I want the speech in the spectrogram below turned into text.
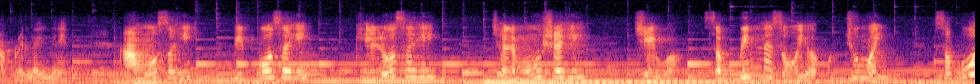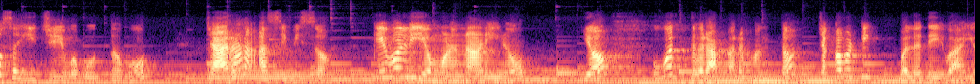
આપણે લઈ લઈએ. આમો સહી વિપો સહી, ખેલો સહી, જલમો સહી, ચેવ સબ્બિન્ન સોય, ઉજ્જુમય, સબો સહી, ચેવ, બુદ્ધવો, ચારણ આસિવિસ કેવલીય મણનાણીનો ય उवद्धरा अरहंत चकवटी बलदेवाय.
